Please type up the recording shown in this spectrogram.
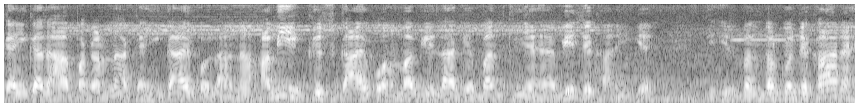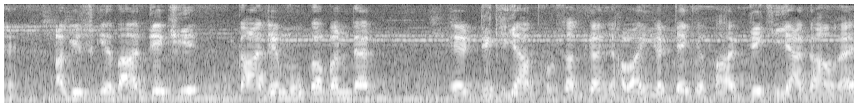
कहीं गधा पकड़ना, कहीं गाय को लाना, अभी किस गाय को हम अभी ला के बंद किए हैं, अभी दिखाएँगे कि इस बंदर को दिखा रहे हैं। अब इसके बाद देखिए, काले मुँह का बंदर डिघिया फुर्सतगंज हवाई अड्डे के पास डिघिया गाँव है।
